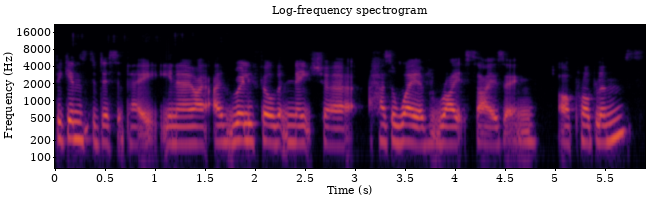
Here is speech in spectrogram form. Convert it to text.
begins to dissipate. You know, I, I really feel that nature has a way of right sizing our problems.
